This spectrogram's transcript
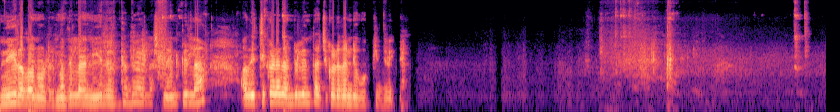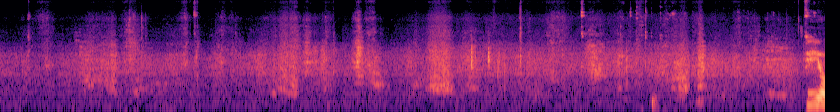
ನೀರ್ ಅದಾವ ನೋಡ್ರಿ. ಮೊದಲ ನೀರ್ ಇರ್ತಿದ್ವಿ ಎಲ್ಲ ನೆನಪಿಲ್ಲ. ಅದು ಹೆಚ್ಚು ಕಡೆ ದಂಡಿಲಿಂತ ಆಚೆ ಕಡೆ ದಂಡಿಗೆ ಹೋಗಿದ್ವಿ ಅಯ್ಯೋ.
